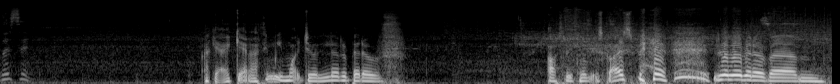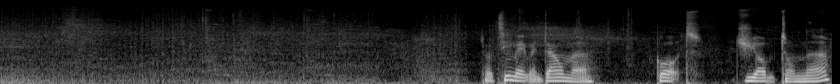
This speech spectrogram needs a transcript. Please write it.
Listen. Okay, again, I think we might do a little bit of after we kill these guys. A little bit of um, so our teammate went down there, got jumped on there.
